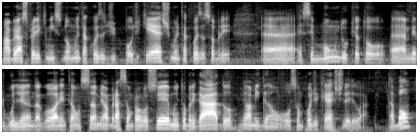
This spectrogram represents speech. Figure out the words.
Um abraço para ele que me ensinou muita coisa de podcast, muita coisa sobre uh, esse mundo que eu estou uh, mergulhando agora. Então, Sam, um abração para você, muito obrigado, meu amigão. Ouça um podcast dele lá, tá bom?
